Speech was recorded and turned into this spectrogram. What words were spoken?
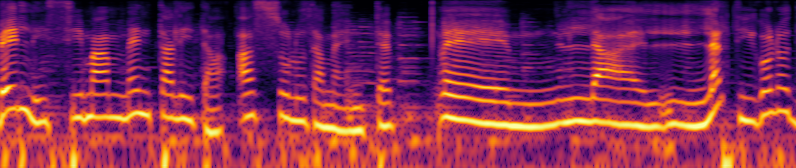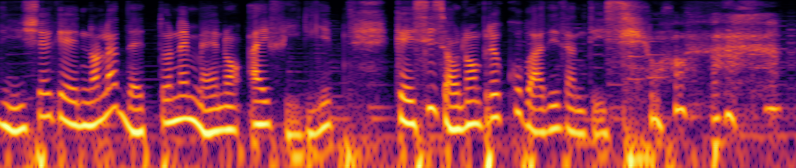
Bellissima mentalità, assolutamente. Ehm, la- l'articolo dice che non l'ha detto nemmeno ai figli, che si sono preoccupati tantissimo.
